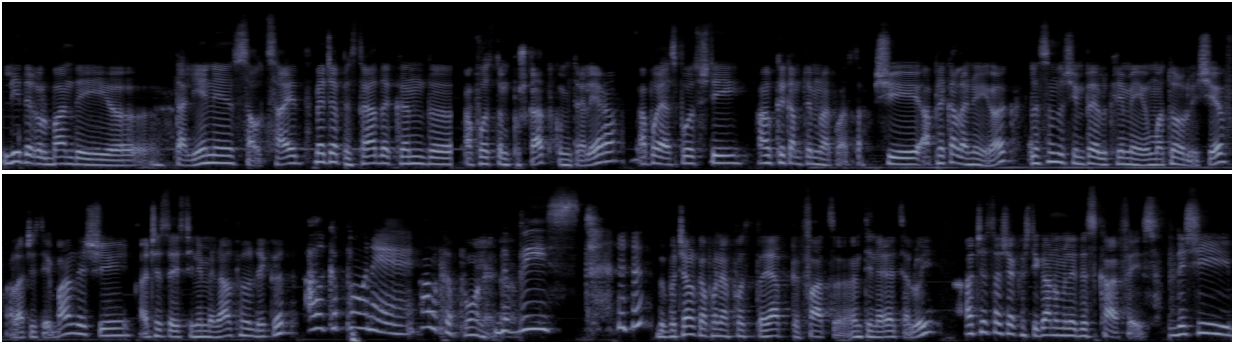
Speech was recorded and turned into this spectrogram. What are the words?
liderul bandei uh, italiene, Southside, mergea pe stradă când uh, a fost împușcat cu mitraliera, apoi a spus, știi, am, cred că am terminat cu asta. Și a plecat la New York, lăsându-și imperiul crimei următorului șef al acestei bande și acesta este nimeni altul decât Al Capone! Al Capone, da. The Beast! După ce Al Capone a fost tăiat pe față în tinerețea lui, acesta și-a câștigat numele de Scarface. Deși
